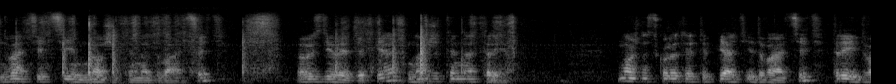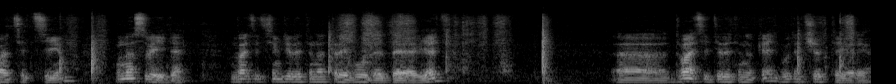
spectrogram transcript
27 множити на 20. Розділити 5 множити на 3. Можна скоротити 5 і 20, 3 і 27. У нас вийде 27 ділити на 3 буде 9. Е, 20 ділити на 5 буде 4.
